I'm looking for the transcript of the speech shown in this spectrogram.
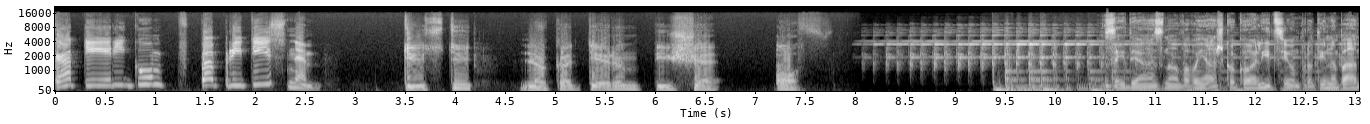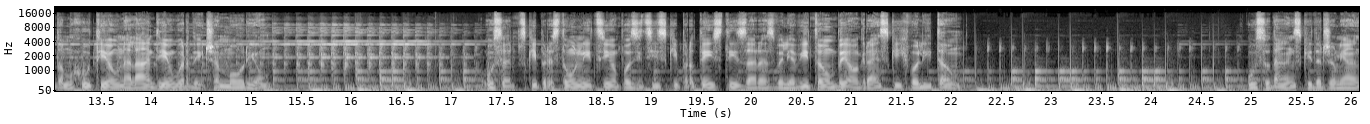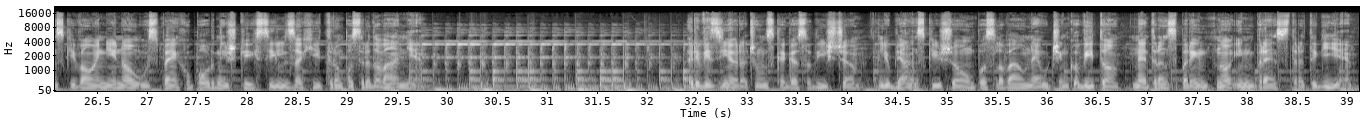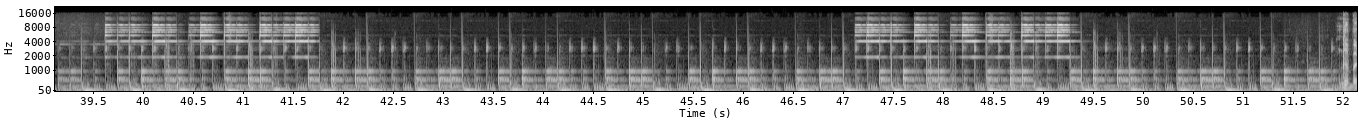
Kateri gumb pa pritisnem? Tisti, na katerem piše OF. ZDA z novo vojaško koalicijo proti napadom Hutijev na ladje v Rdečem morju. V srpski prestolnici opozicijski protesti za razveljavitev beograjskih volitev. V sudanski državljanski vojni nov uspeh uporniških sil za hitro posredovanje. Revizija računskega sodišča. Ljubljanski šov posloval neučinkovito, netransparentno in brez strategije.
